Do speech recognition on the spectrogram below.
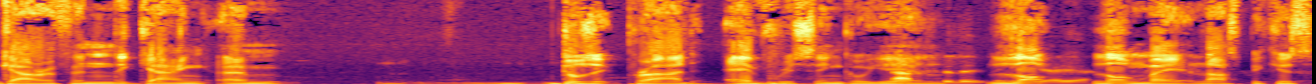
Gareth, and the gang um, does it proud every single year. Absolutely, Long, yeah, yeah. long may it last because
